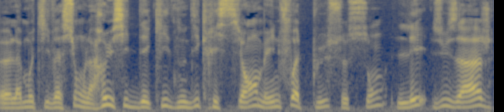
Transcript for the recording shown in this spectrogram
euh, la motivation, la réussite des kids, nous dit Christian, mais une fois de plus, ce sont les usages.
